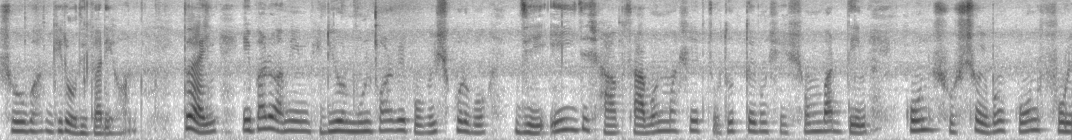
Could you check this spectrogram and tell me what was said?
সৌভাগ্যের অধিকারী হন। তাই এবারও আমি ভিডিওর মূল পর্বে প্রবেশ করব যে এই যে শ্রাবণ মাসের চতুর্থ এবং শেষ সোমবার দিন কোন শস্য এবং কোন ফুল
